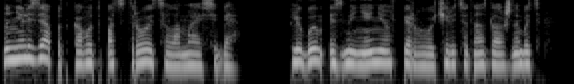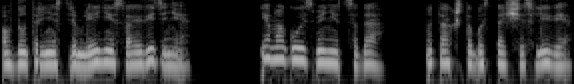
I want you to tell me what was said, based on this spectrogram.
Но нельзя под кого-то подстроиться, ломая себя. К любым изменениям в первую очередь у нас должны быть внутренние стремления и свое видение. Я могу измениться, да, но так, чтобы стать счастливее,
